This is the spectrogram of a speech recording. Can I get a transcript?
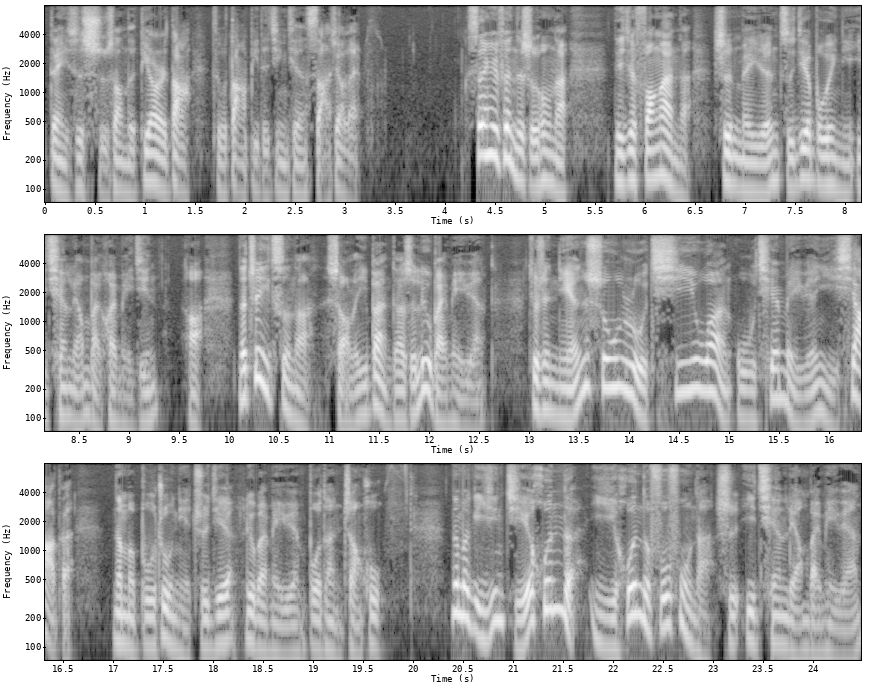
但也是史上的第二大这个大笔的金钱撒下来。三月份的时候呢，那些方案呢是每人直接拨给你一千两百块美金啊，那这一次呢少了一半，但是六百美元，就是年收入七万五千美元以下的，那么补助你直接六百美元拨到你账户。那么已经结婚的已婚的夫妇呢是一千两百美元。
